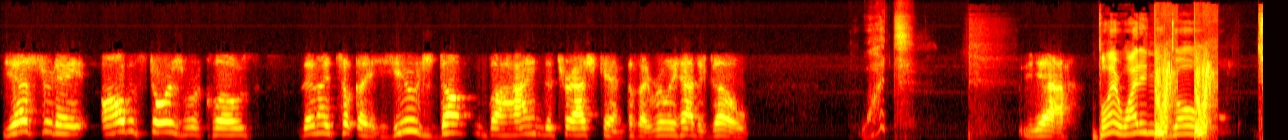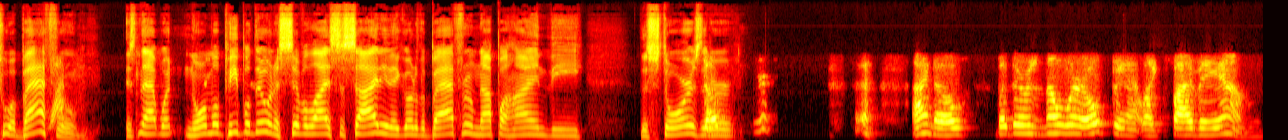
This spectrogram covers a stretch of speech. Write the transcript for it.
Yesterday, all the stores were closed. Then I took a huge dump behind the trash can because I really had to go. What? Yeah. Blair, why didn't you go to a bathroom? Isn't that what normal people do in a civilized society? They go to the bathroom, not behind the the stores that are. I know but there was nowhere open at like 5 a.m.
